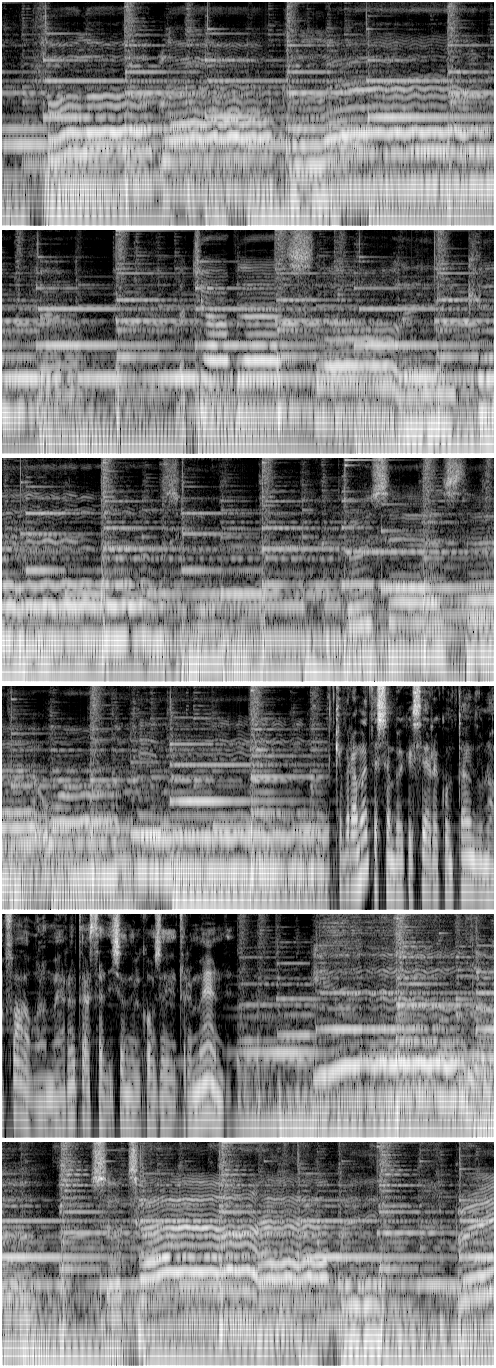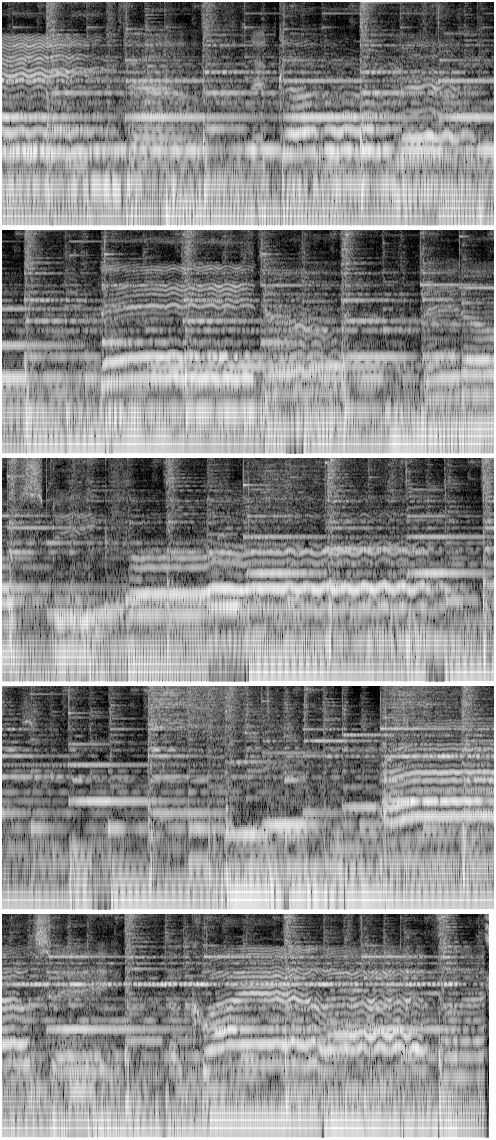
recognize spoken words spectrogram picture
Veramente sembra che stia raccontando una favola, ma in realtà sta dicendo delle cose tremende. You look so tired.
